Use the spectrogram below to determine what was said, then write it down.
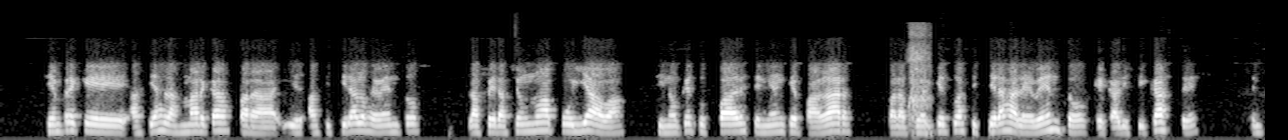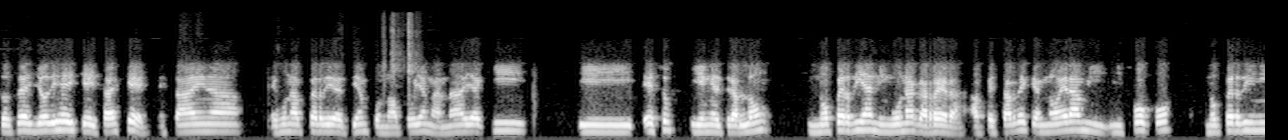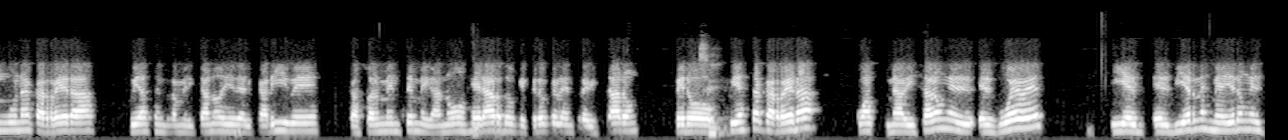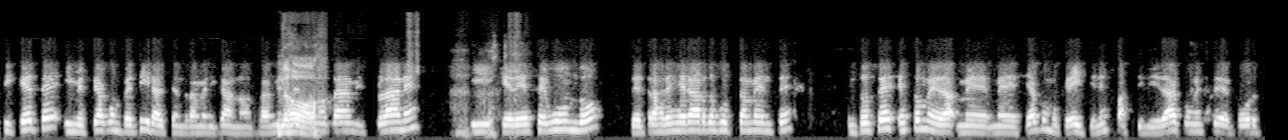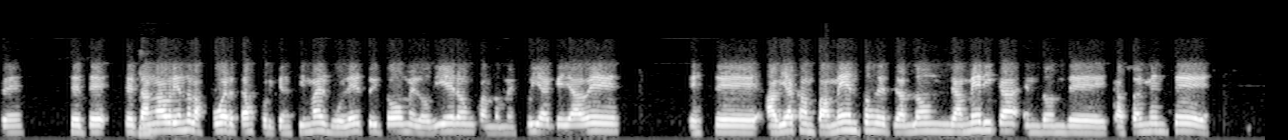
siempre que hacías las marcas para asistir a los eventos, la federación no apoyaba, sino que tus padres tenían que pagar para poder que tú asistieras al evento que calificaste. Entonces yo dije, que ¿sabes qué? Esta vaina es una pérdida de tiempo, no apoyan a nadie aquí y eso, y en el triatlón no perdía ninguna carrera, a pesar de que no era mi, mi foco, no perdí ninguna carrera, fui a Centroamericano y del Caribe, casualmente me ganó Gerardo, que creo que le entrevistaron, pero fui a esta carrera, me avisaron el, el jueves y el, el, viernes me dieron el tiquete y me fui a competir al Centroamericano. Realmente no. eso no estaba en mis planes y quedé segundo detrás de Gerardo justamente. Entonces, esto me, da, me, me decía como que, hey, tienes facilidad con este deporte, te, te, te, están mm. abriendo las puertas porque encima el boleto y todo me lo dieron cuando me fui aquella vez. este, había campamentos de triatlón de América en donde casualmente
